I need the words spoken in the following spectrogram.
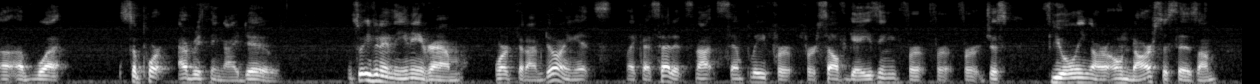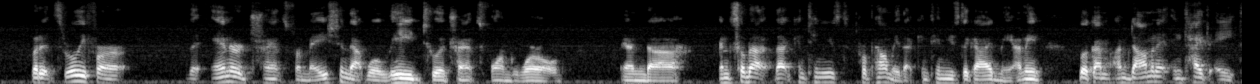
uh, of what support everything I do. And so even in the Enneagram work that I'm doing, it's like I said, it's not simply for, for self gazing, for, for, for just fueling our own narcissism, but it's really for the inner transformation that will lead to a transformed world. And uh, and so that that continues to propel me. That continues to guide me. I mean, look, I'm I'm dominant in Type Eight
